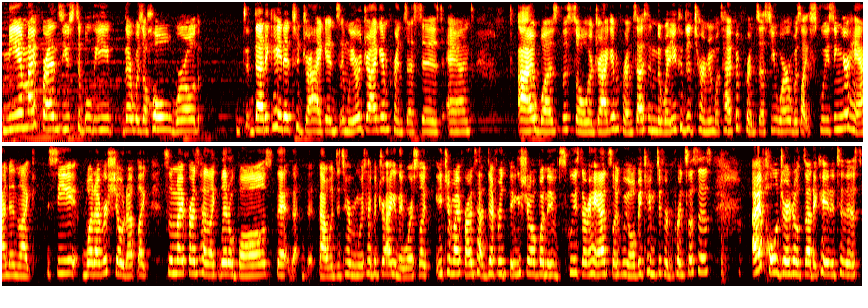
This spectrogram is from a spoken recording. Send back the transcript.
me and my friends used to believe there was a whole world dedicated to dragons, and we were dragon princesses, and I was the solar dragon princess, and the way you could determine what type of princess you were was like squeezing your hand and like see whatever showed up. Like some of my friends had like little balls that that, that would determine what type of dragon they were. So like each of my friends had different things show up when they would squeeze their hands. Like we all became different princesses. I have whole journals dedicated to this.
